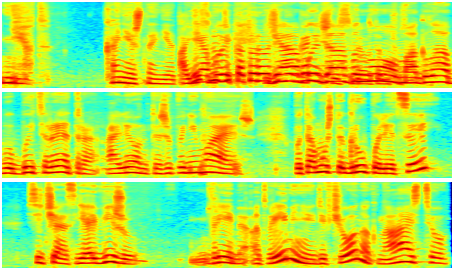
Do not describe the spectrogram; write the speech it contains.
Нет. Конечно, нет. А есть я люди, бы, которые очень Я бы давно могла бы быть ретро, Ален, ты же понимаешь. Потому что группа лицей сейчас, я вижу время от времени девчонок, Настю,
